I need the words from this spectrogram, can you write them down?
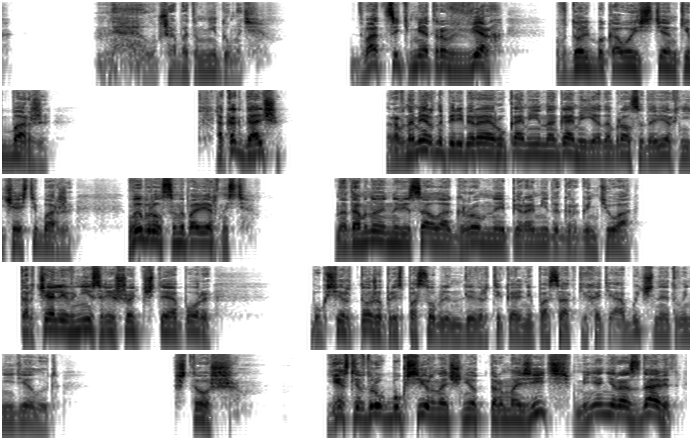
Лучше об этом не думать. Двадцать метров вверх, вдоль боковой стенки баржи. А как дальше? Равномерно перебирая руками и ногами, я добрался до верхней части баржи. Выбрался на поверхность. Надо мной нависала огромная пирамида Гаргантюа. Торчали вниз решетчатые опоры. Буксир тоже приспособлен для вертикальной посадки, хотя обычно этого не делают. Что ж, если вдруг буксир начнет тормозить, меня не раздавит.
